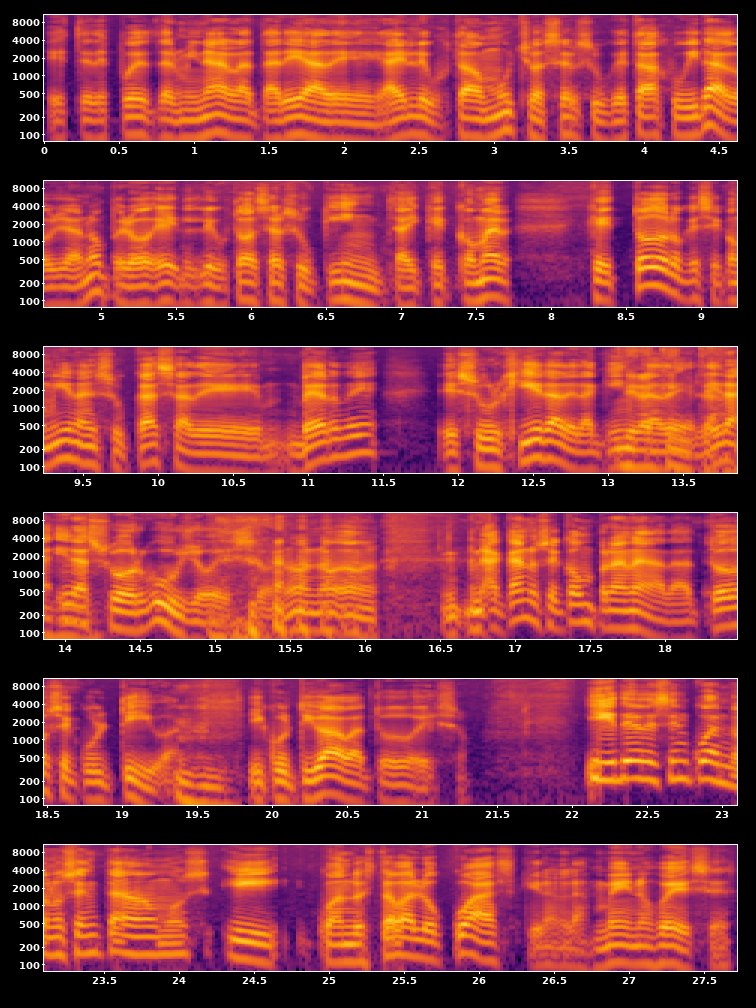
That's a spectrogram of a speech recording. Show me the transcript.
este, después de terminar la tarea de, a él le gustaba mucho hacer su, que estaba jubilado ya, ¿no? Pero él, le gustaba hacer su quinta y que comer, que todo lo que se comiera en su casa de verde eh, surgiera de la quinta de, él. Era, era su orgullo eso, ¿no? no acá no se compra nada, todo se cultiva. Y cultivaba todo eso. Y de vez en cuando nos sentábamos y cuando estaba locuaz, que eran las menos veces,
